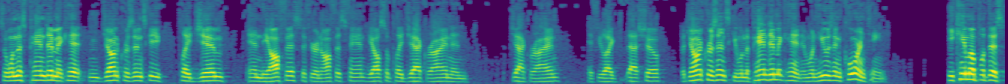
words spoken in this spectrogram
So when this pandemic hit, John Krasinski played Jim in The Office, if you're an Office fan. He also played Jack Ryan in Jack Ryan if you like that show. But John Krasinski, when the pandemic hit and when he was in quarantine, he came up with this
